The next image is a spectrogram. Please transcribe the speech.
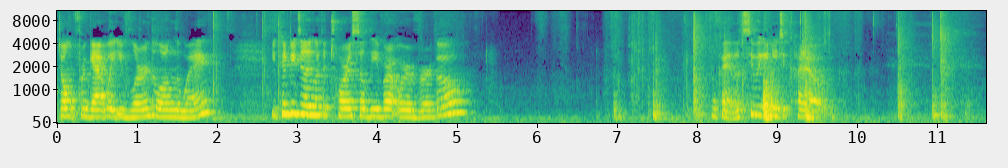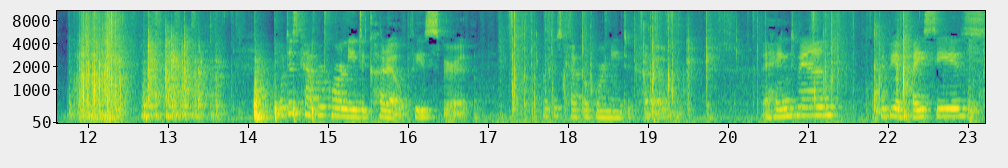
Don't forget what you've learned along the way. You could be dealing with a Taurus, a Libra, or a Virgo. Okay, let's see what you need to cut out. Capricorn need to cut out, please, Spirit? What does Capricorn need to cut out? The Hanged Man. Could be a Pisces.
